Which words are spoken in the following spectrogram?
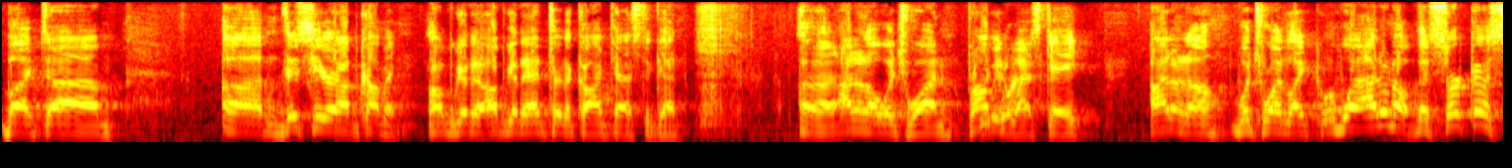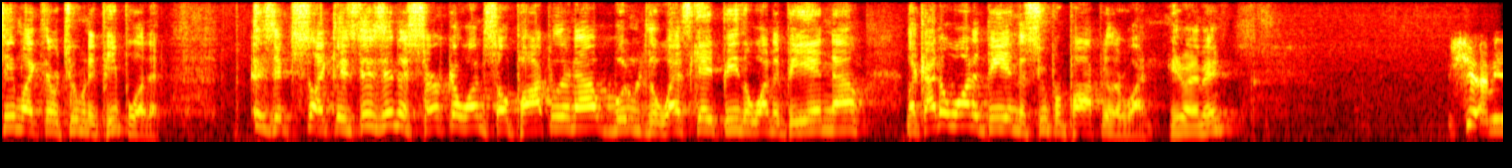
but. Um, um, this year I'm coming. I'm gonna I'm gonna enter the contest again. Uh, I don't know which one. Probably Which the one? Westgate. I don't know which one. Like, well, I don't know. The Circa seemed like there were too many people in it. Is it like is isn't a Circa one so popular now? Would the Westgate be the one to be in now? Like, I don't want to be in the super popular one. You know what I mean? Sure. I mean,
